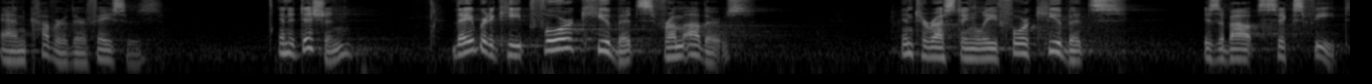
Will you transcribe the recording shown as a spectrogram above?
and cover their faces. In addition, they were to keep four cubits from others. Interestingly, four cubits is about six feet.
